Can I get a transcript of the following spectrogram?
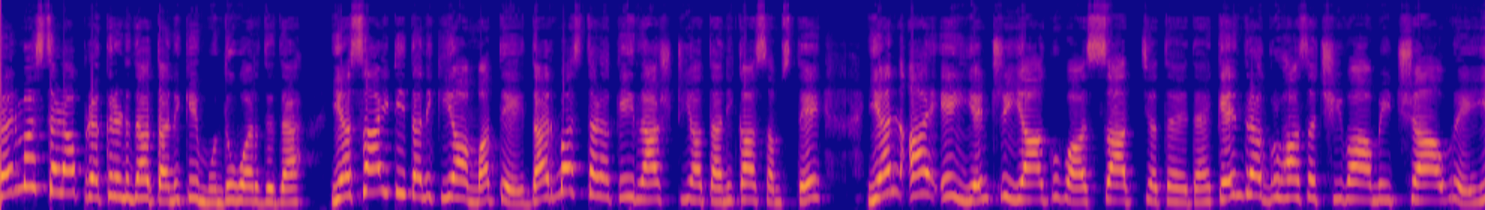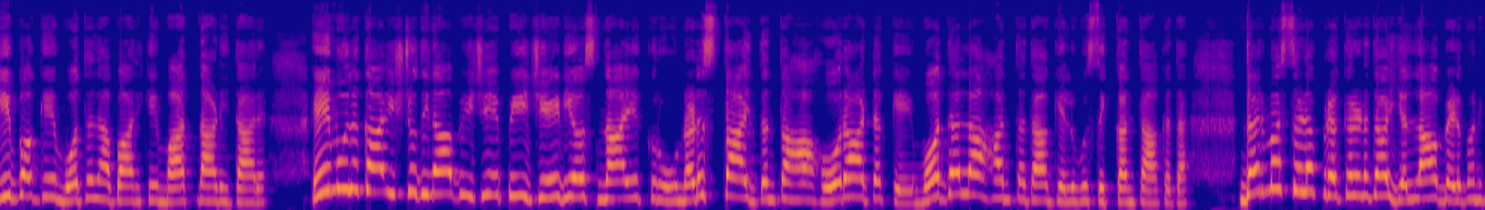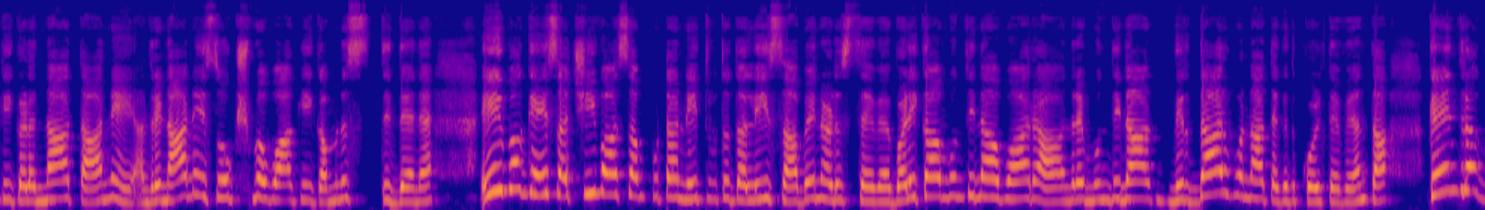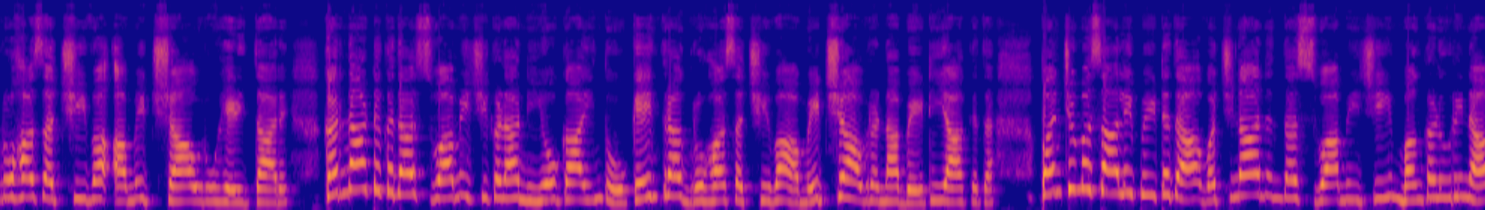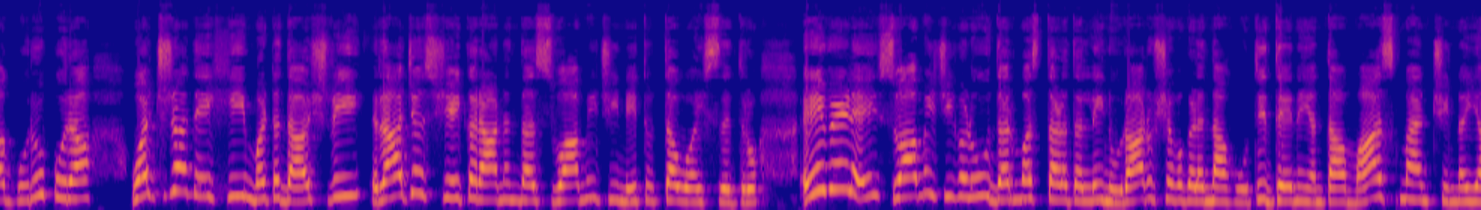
ಧರ್ಮಸ್ಥಳ ಪ್ರಕರಣದ ತನಿಖೆ ಮುಂದುವರೆದಿದೆ. ಎಸ್ಐಟಿ ತನಿಖೆಯ ಮಧ್ಯೆ ಧರ್ಮಸ್ಥಳಕ್ಕೆ ರಾಷ್ಟ್ರೀಯ ತನಿಖಾ ಸಂಸ್ಥೆ ಎನ್ಐಎ ಎಂಟ್ರಿಯಾಗುವ ಸಾಧ್ಯತೆ ಇದೆ. ಕೇಂದ್ರ ಗೃಹ ಸಚಿವ ಅಮಿತ್ ಶಾ ಅವರೇ ಈ ಬಗ್ಗೆ ಮೊದಲ ಬಾರಿಗೆ ಮಾತನಾಡಿದ್ದಾರೆ. ಈ ಮೂಲಕ ಇಷ್ಟು ದಿನ ಬಿಜೆಪಿ, ಜೆಡಿಎಸ್ ನಾಯಕರು ನಡೆಸ್ತಾ ಇದ್ದಂತಹ ಹೋರಾಟಕ್ಕೆ ಮೊದಲ ಹಂತದ ಗೆಲುವು ಸಿಕ್ಕಂತಾಗಿದೆ. ಧರ್ಮಸ್ಥಳ ಪ್ರಕರಣದ ಎಲ್ಲಾ ಬೆಳವಣಿಗೆಗಳನ್ನ ತಾನೇ, ಅಂದ್ರೆ ನಾನೇ ಸೂಕ್ಷ್ಮವಾಗಿ ಗಮನಿಸುತ್ತಿದ್ದೇನೆ ಈ ಬಗ್ಗೆ ಸಚಿವ ಸಂಪುಟ ನೇತೃತ್ವದಲ್ಲಿ ಸಭೆ ನಡೆಸ್ತೇವೆ. ಬಳಿಕ ಮುಂದಿನ ವಾರ, ಅಂದ್ರೆ ಮುಂದಿನ ನಿರ್ಧಾರವನ್ನ ತೆಗೆದುಕೊಳ್ತೇವೆ ಅಂತ ಕೇಂದ್ರ ಗೃಹ ಸಚಿವ ಅಮಿತ್ ಶಾ ಅವರು ಹೇಳಿದ್ದಾರೆ. ಕರ್ನಾಟಕದ ಸ್ವಾಮೀಜಿಗಳ ನಿಯೋಗ ಇಂದು ಕೇಂದ್ರ ಗೃಹ ಸಚಿವ ಅಮಿತ್ ಶಾ ಅವರನ್ನ ಭೇಟಿಯಾಗಿದೆ. ಪಂಚಮಸಾಲಿ ಪೀಠದ ವಚನಾನಂದ ಸ್ವಾಮೀಜಿ ಮಂಗಳೂರಿನ ಗುರುಪುರ ವಜ್ರದೇಹಿ ಮಠದ ಶ್ರೀ ರಾಜಶೇಖರಾನಂದ ಸ್ವಾಮೀಜಿ ನೇತೃತ್ವ ವಹಿಸಿದ್ರು. ಈ ವೇಳೆ ಸ್ವಾಮೀಜಿಗಳು ಧರ್ಮಸ್ಥಳದಲ್ಲಿ ನೂರಾರು ಶವಗಳನ್ನ ಹೂತಿದ್ದೇನೆ ಅಂತ ಮಾಸ್ಕ್ ಮ್ಯಾನ್ ಚಿನ್ನಯ್ಯ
